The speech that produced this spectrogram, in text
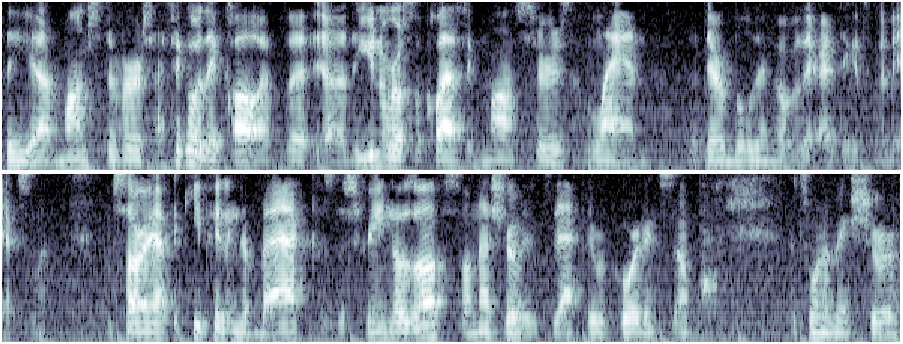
the uh, MonsterVerse. I forget what they call it, but uh, the Universal Classic Monsters land that they're building over there. I think it's going to be excellent. I'm sorry, I have to keep hitting the back because the screen goes off, so I'm not sure if it's exactly recording. So I just want to make sure.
